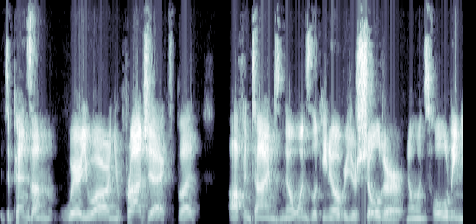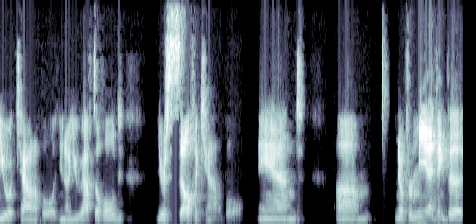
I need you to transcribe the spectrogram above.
it depends on where you are in your project, but oftentimes no one's looking over your shoulder. No one's holding you accountable. You know, you have to hold yourself accountable. And, um, you know, for me, I think the,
